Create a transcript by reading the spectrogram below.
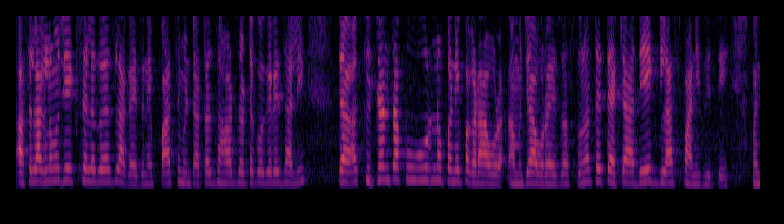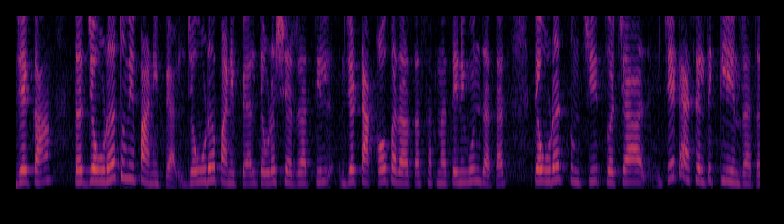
असं लागलं म्हणजे एक सलगच लागायचं नाही. पाच मिनटात आता झाड झटक वगैरे झाली त्या किचनचा पूर्णपणे पगडा आवरा म्हणजे आवरायचा असतो ना तर त्याच्या आधी एक ग्लास पाणी पिते. म्हणजे का? तर जेवढं तुम्ही पाणी प्याल जेवढं पाणी प्याल तेवढं शरीरातील जे टाकाऊ पदार्थ असतात ना ते निघून जातात. तेवढंच तुमची त्वचा जे काय असेल ते क्लीन राहतं.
